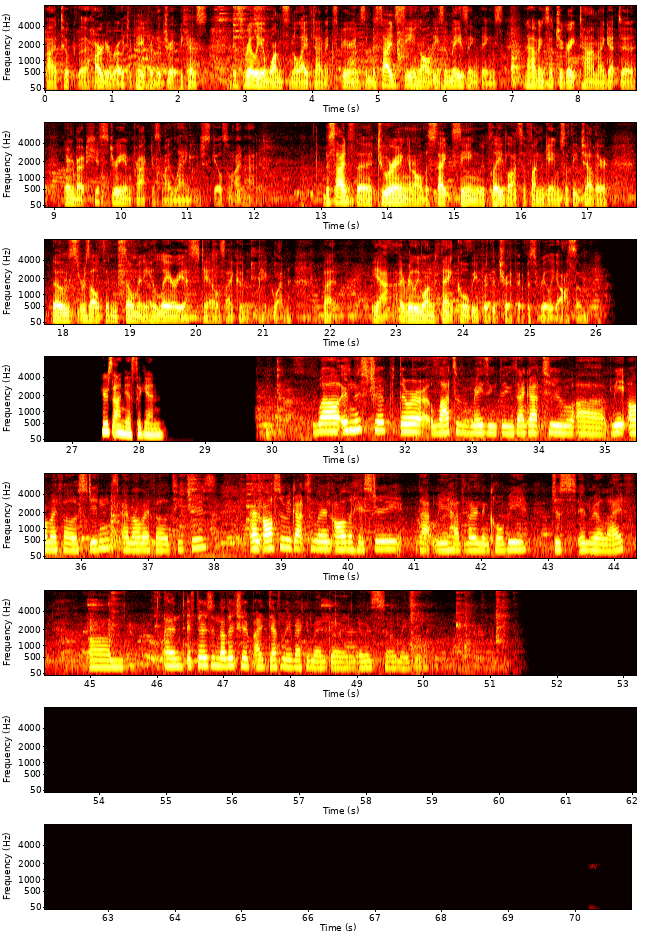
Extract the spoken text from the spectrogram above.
uh, took the harder road to pay for the trip because it's really a once in a lifetime experience. And besides seeing all these amazing things and having such a great time, I get to learn about history and practice my language skills while I'm at it. Besides the touring and all the sightseeing, we played lots of fun games with each other. Those resulted in so many hilarious tales, I couldn't pick one. But yeah, I really want to thank Kolbe for the trip. It was really awesome. Here's Agnes again. Well, in this trip, there were lots of amazing things. I got to uh, meet all my fellow students and all my fellow teachers. And also, we got to learn all the history that we have learned in Kolbe just in real life. Um, and if there's another trip, I definitely recommend going. It was so amazing.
